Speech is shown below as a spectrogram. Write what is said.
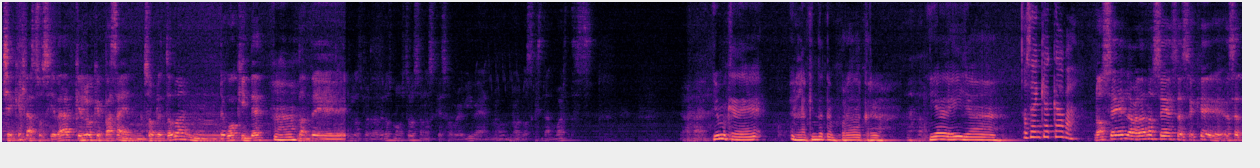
cheques la sociedad, qué es lo que pasa en, sobre todo en The Walking Dead, donde los verdaderos monstruos son los que sobreviven, ¿no? No los que están muertos. Ajá. Yo me quedé en la quinta temporada, creo. Ajá. Y de ahí ya. O sea, ¿en qué acaba? No sé, la verdad no sé, o sea, sé que, o sea,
